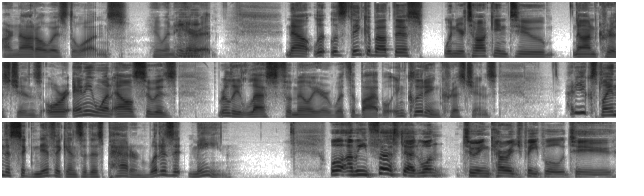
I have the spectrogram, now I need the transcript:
are not always the ones who mm-hmm. inherit. Mm-hmm. Now, let, let's think about this when you're talking to non Christians or anyone else who is really less familiar with the Bible, including Christians. How do you explain the significance of this pattern? What does it mean? Well, I mean, first, I'd want to encourage people to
